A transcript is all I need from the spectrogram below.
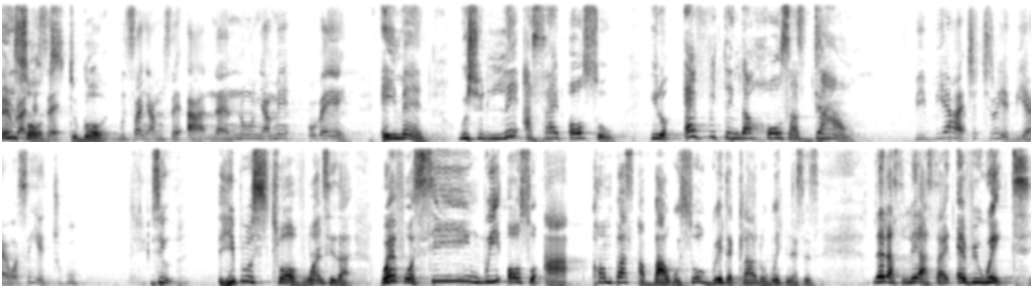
insult to God. Wobisa nyame sɛ a na ɛno nyame wobɛyɛ Amen. We should lay aside also, you know, everything that holds us down. biribia a kyekyere yɛ biara wɔ sɛ yɛtugu You see, Hebrews 12, 1 says that, Wherefore, seeing we also are compassed about with so great a cloud of witnesses, let us lay aside every weight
